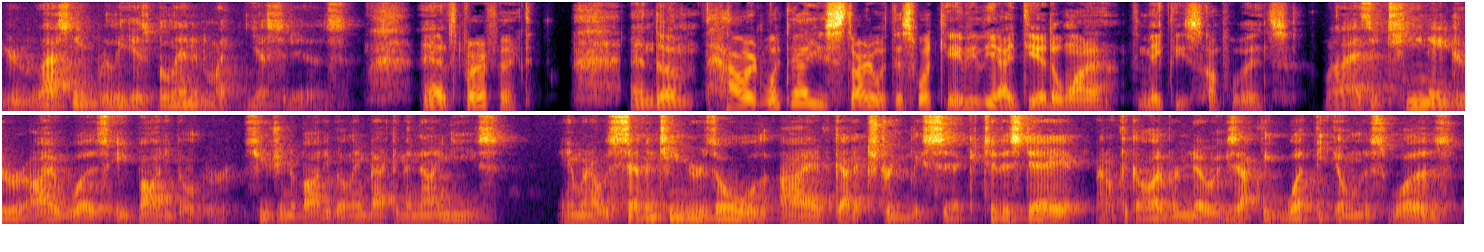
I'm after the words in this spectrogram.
your last name really is Blend? And I'm like, yes, it is. Yeah, it's perfect. And um, Howard, what got you started with this? What gave you the idea to want to make these supplements? Well, as a teenager, I was a bodybuilder. I was huge into bodybuilding back in the 90s. And when I was 17 years old, I got extremely sick. To this day, I don't think I'll ever know exactly what the illness was.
